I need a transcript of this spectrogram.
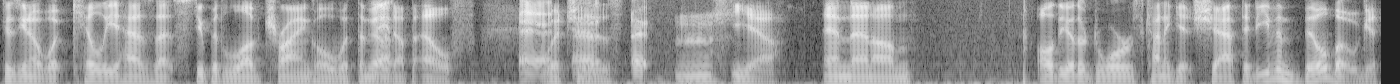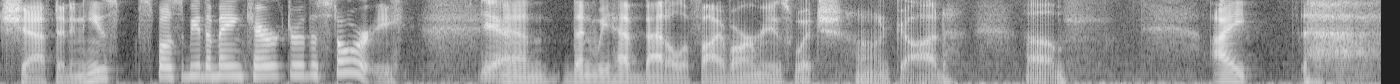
because you know what Kili has that stupid love triangle with the Yeah. made up elf, which Uh, is uh, mm. yeah. And then um all the other dwarves kind of get shafted. Even Bilbo gets shafted and he's supposed to be the main character of the story. yeah. And then we have Battle of Five Armies, which oh god. Um I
